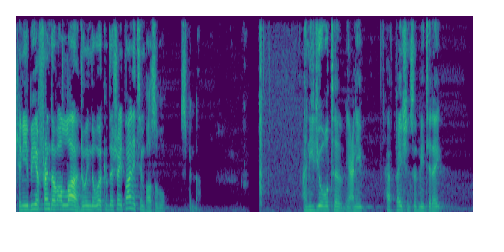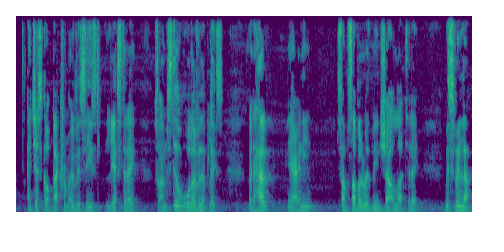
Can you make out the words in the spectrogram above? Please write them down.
Can you be a friend of Allah doing the work of the shaitan? It's impossible. Bismillah. I need you all to have patience with me today. I just got back from overseas yesterday, so I'm still all over the place. But have yani, some sabr with me, inshallah, today. Bismillah.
